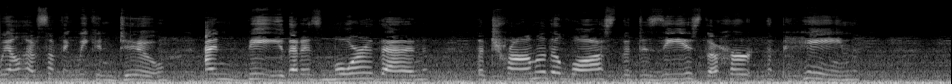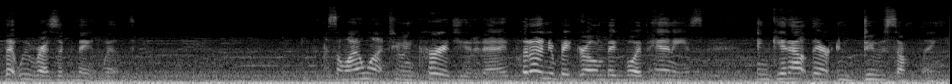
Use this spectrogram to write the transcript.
We all have something we can do and be that is more than the trauma, the loss, the disease, the hurt, the pain that we resonate with. So I want to encourage you today put on your big girl and big boy panties and get out there and do something.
